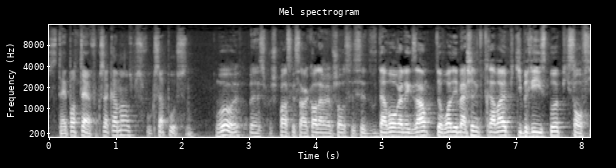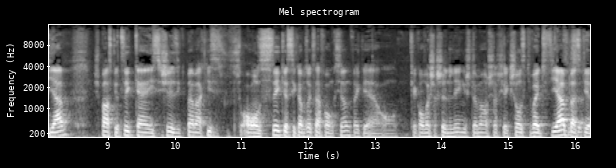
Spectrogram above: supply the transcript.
c'est- important. Il faut que ça commence, puis il faut que ça pousse. là. Ouais, ouais. Ben, je pense que c'est encore la même chose. C'est- d'avoir un exemple, de voir des machines qui travaillent puis qui brisent pas puis qui sont fiables. Je pense que, tu sais, quand ici, chez les équipements marqués, on sait que c'est comme ça que ça fonctionne. Fait que, on- quand on va chercher une ligne, justement, on cherche quelque chose qui va être fiable parce ça. que,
